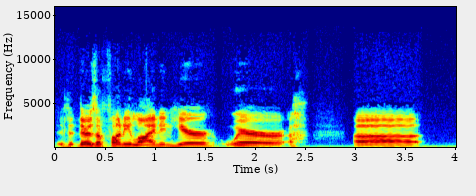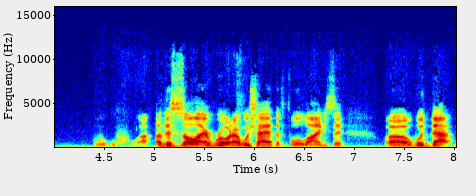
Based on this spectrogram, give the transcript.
th- there's a funny line in here where uh, this is all I wrote. I wish I had the full line. He said, uh, "Would that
